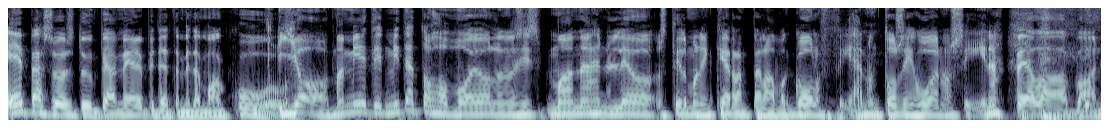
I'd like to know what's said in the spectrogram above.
epäsuosituimpia mielipiteitä, mitä mä oon kuullut. Joo, mä mietin, että mitä tohon voi olla. No siis mä oon nähnyt Leo Stilmanin kerran pelaavan golfia. Hän on tosi huono siinä. Pelaavan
